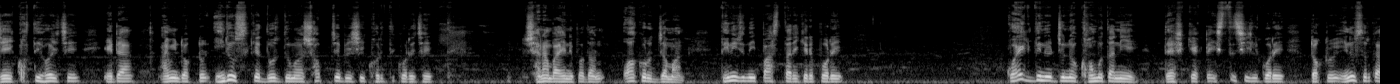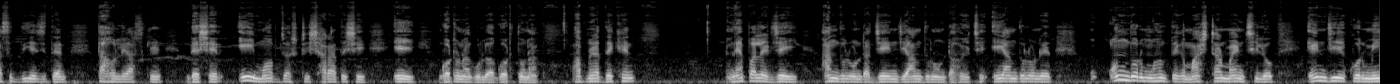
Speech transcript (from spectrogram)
যেই ক্ষতি হয়েছে, এটা আমি ডক্টর ইনুসকে দোষ দুমা সবচেয়ে বেশি ক্ষতি করেছে সেনাবাহিনী প্রধান ওয়াকরুজ্জামান। তিনি যদি পাঁচ তারিখের পরে কয়েকদিনের জন্য ক্ষমতা নিয়ে দেশকে একটা স্থিতিশীল করে ডক্টর ইনুসের কাছে দিয়ে যেতেন, তাহলে আজকে দেশের এই মব জাস্টিস সারা দেশে এই ঘটনাগুলো ঘটতো না। আপনারা দেখেন, নেপালের যেই আন্দোলনটা জেন যে আন্দোলনটা হয়েছে, এই আন্দোলনের অন্দরমহল থেকে মাস্টার মাইন্ড ছিল এনজিএ কর্মী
